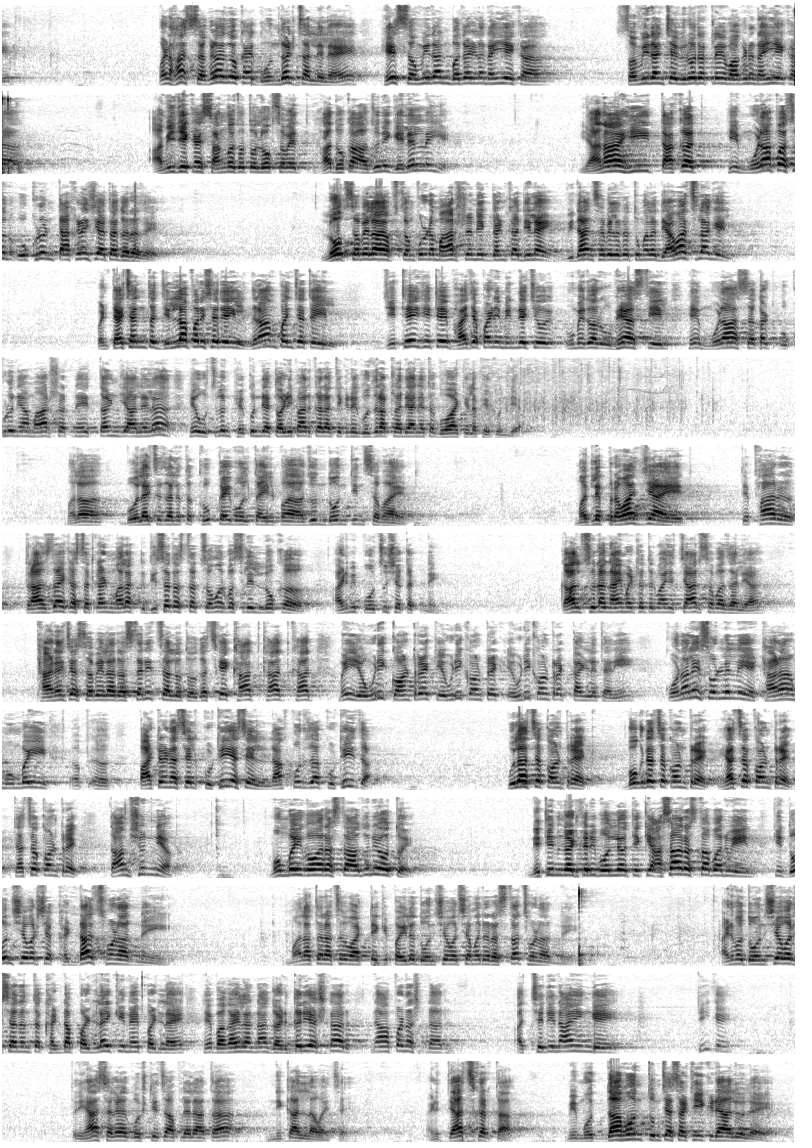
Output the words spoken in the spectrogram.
पण हा सगळा जो काय गोंधळ चाललेला आहे हे संविधान बदलणं नाहीये का? संविधानच्या विरोधातलं वागणं नाहीये का? आम्ही जे काय सांगत होतो लोकसभेत हा धोका अजूनही गेलेला नाहीये. यांना ही ताकद ही मुळापासून उखडून टाकण्याची आता गरज आहे. लोकसभेला संपूर्ण महाराष्ट्राने एक दणका दिलाय. विधानसभेला तर तुम्हाला द्यावाच लागेल. पण त्याच्यानंतर जिल्हा परिषद येईल ग्रामपंचायत येईल. जिथे जिथे भाजप आणि मिंदेचे उमेदवार उभे असतील हे मुळासकट उखडून या महाराष्ट्रातनं हे तण जे आलेलं हे उचलून फेकून द्या तळीपार करा तिकडे गुजरातला द्या नाही तर गुवाहाटीला फेकून द्या. मला बोलायचं झालं तर खूप काही बोलता येईल पण अजून दोन तीन सभा आहेत. मधले प्रवास जे आहेत ते फार त्रासदायक असतात. कारण मला दिसत असतात समोर बसलेली लोक आणि मी पोचू शकत नाही. काल सुद्धा नाही म्हटलं तर माझ्या चार सभा झाल्या. ठाण्याच्या सभेला रस्त्यानेच चाललो होतो. गचके खात खात खात. म्हणजे एवढी कॉन्ट्रॅक्ट एवढी कॉन्ट्रॅक्ट एवढी कॉन्ट्रॅक्ट काढले त्यांनी. कोणालाही सोडलेलं नाहीये. ठाणा मुंबई पाटण असेल कुठेही असेल नागपूर जा कुठेही जा. पुलाचं कॉन्ट्रॅक्ट बोगद्याचं कॉन्ट्रॅक्ट ह्याचं कॉन्ट्रॅक्ट त्याचं कॉन्ट्रॅक्ट काम शून्य. मुंबई गोवा रस्ता अजूनही होतोय. नितीन गडकरी बोलले होते की असा रस्ता बनवेन की दोनशे वर्ष खड्डाच होणार नाही. मला तर असं वाटतं की पहिलं दोनशे वर्षामध्ये रस्ताच होणार नाही. आणि मग दोनशे वर्षानंतर खड्डा पडलाय की नाही पडलाय हे बघायला ना गडकरी असणार ना आपण असणार. अच्छे दिन आएंगे. ठीक आहे. तर ह्या सगळ्या गोष्टीचा आपल्याला आता निकाल लावायचा आहे. आणि त्याच करता मी मुद्दामून तुमच्यासाठी इकडे आलेलो आहे.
